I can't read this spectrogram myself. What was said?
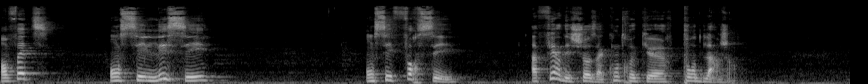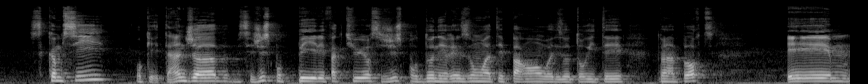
en fait, on s'est laissé, on s'est forcé à faire des choses à contre-coeur pour de l'argent. C'est comme si, ok, tu as un job, c'est juste pour payer les factures, c'est juste pour donner raison à tes parents ou à des autorités, peu importe. Et hum,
